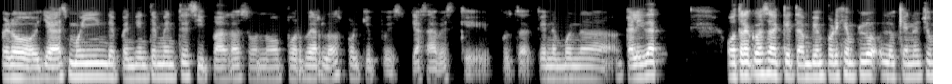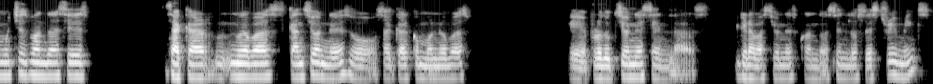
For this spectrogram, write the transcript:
Pero ya es muy independientemente si pagas o no por verlos, porque pues ya sabes que pues, tienen buena calidad. Otra cosa que también, por ejemplo, lo que han hecho muchas bandas es sacar nuevas canciones o sacar como nuevas eh, producciones en las grabaciones cuando hacen los streamings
